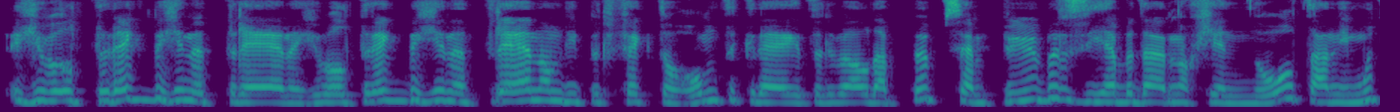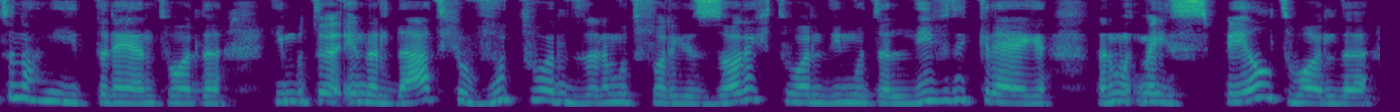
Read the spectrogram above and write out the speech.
je wilt direct beginnen trainen. Je wilt direct beginnen trainen om die perfecte hond te krijgen. Terwijl dat pups en pubers, die hebben daar nog geen nood aan. Die moeten nog niet getraind worden. Die moeten inderdaad gevoed worden. Daar moet voor gezorgd worden. Die moeten liefde krijgen. Daar moet mee gespeeld worden.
